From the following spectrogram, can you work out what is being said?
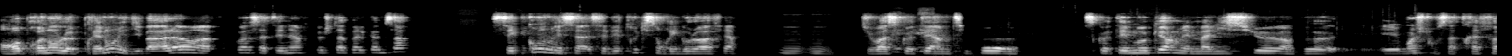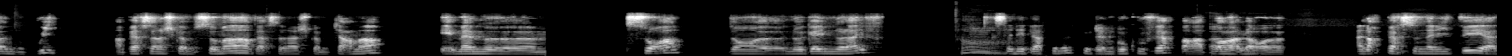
en reprenant le prénom, il dit bah alors euh, pourquoi ça t'énerve que je t'appelle comme ça? C'est con, mais ça- c'est des trucs qui sont rigolos à faire. Mm, mm. Tu vois, ce Et- côté et- un petit peu, ce côté moqueur mais malicieux un peu. Et moi je trouve ça très fun. Donc oui, un personnage comme Soma, un personnage comme Karma, et même euh, Sora dans euh, No Game No Life, Oh. c'est des personnages que j'aime beaucoup faire par rapport Ah à leur euh, à leur personnalité, à,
